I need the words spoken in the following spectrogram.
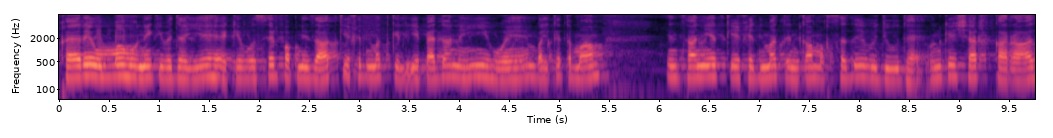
خیر امہ ہونے کی وجہ یہ ہے کہ وہ صرف اپنی ذات کی خدمت کے لیے پیدا نہیں ہوئے ہیں، بلکہ تمام انسانیت کی خدمت ان کا مقصد وجود ہے۔ ان کے شرف کا راز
